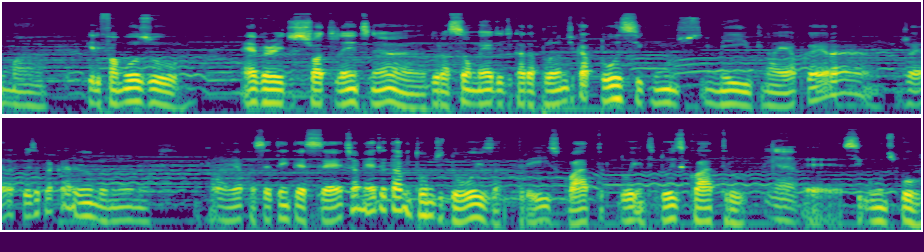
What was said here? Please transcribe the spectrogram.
uma aquele famoso average shot length, né, a duração média de cada plano de 14 segundos e meio, que na época era já era coisa pra caramba, né? Naquela época, 77, a média estava em torno de 2 a 3, 4, 2, entre 2 e 4 É. é, segundos por,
